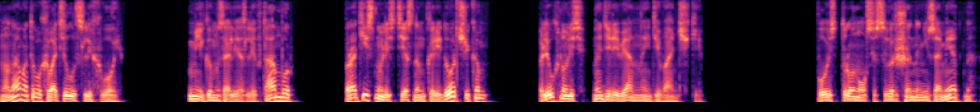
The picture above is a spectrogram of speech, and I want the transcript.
но нам этого хватило с лихвой. Мигом залезли в тамбур, протиснулись тесным коридорчиком, плюхнулись на деревянные диванчики. Поезд тронулся совершенно незаметно,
